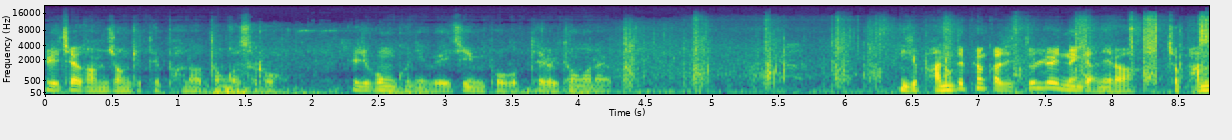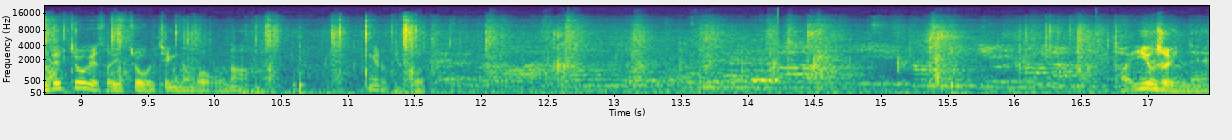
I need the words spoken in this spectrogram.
일제감정기 때 파놨던 것으로 일본군이 외지인 보급대를 동원하였다. 이게 반대편까지 뚫려 있는 게 아니라 저 반대쪽에서 이쪽을 찍는 거구나. 이렇게 보 다 이어져 있네.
